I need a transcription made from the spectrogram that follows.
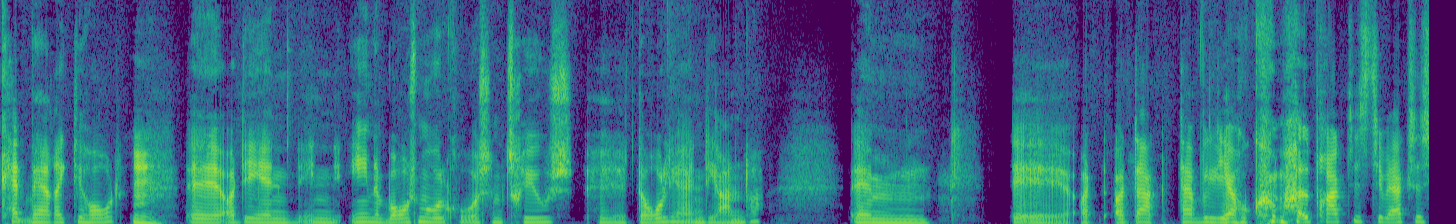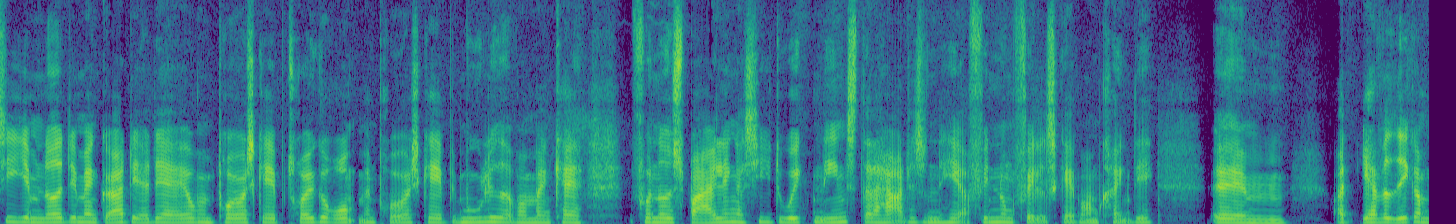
kan være rigtig hårdt. Mm. Øh, og det er en, en, en af vores målgrupper, som trives øh, dårligere end de andre. Øhm, øh, og og der, der vil jeg jo gå meget praktisk til værks og sige, at noget af det, man gør der, det er jo, at man prøver at skabe trygge rum, man prøver at skabe muligheder, hvor man kan få noget spejling og sige, du er ikke den eneste, der har det sådan her, og finde nogle fællesskaber omkring det. Øhm, og jeg ved ikke, om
